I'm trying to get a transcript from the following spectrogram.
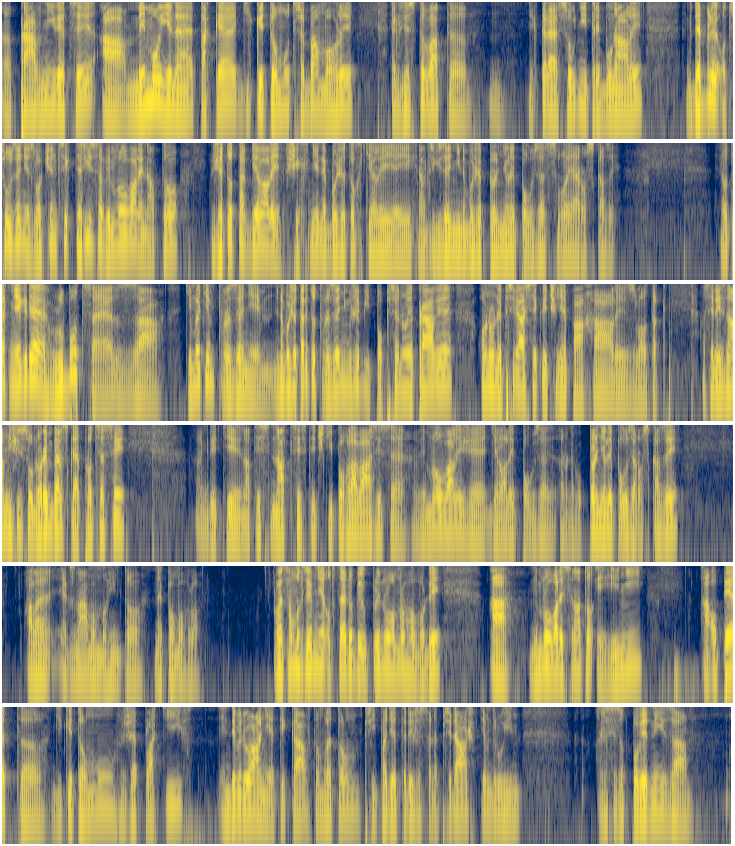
Eh, právní věci a mimo jiné také díky tomu třeba mohly existovat eh, některé soudní tribunály, kde byli odsouzeni zločinci, kteří se vymlouvali na to, že to tak dělali všichni, nebo že to chtěli jejich nadřízení, nebo že plnili pouze svoje rozkazy. Jo, tak někde hluboce za tímhletím tvrzením, nebo že tady to tvrzení může být popřeno, je právě ono nepřidáš se k většině pácháli zlo, tak asi nejznámější jsou norimberské procesy, kdy ti nacističtí pohlaváři se vymlouvali, že dělali pouze, nebo plnili pouze rozkazy, ale jak známo, mnohým to nepomohlo. Ale samozřejmě od té doby uplynulo mnoho vody a vymlouvali se na to i jiní. A opět eh, díky tomu, že platí individuální etika v tomhletom případě, tedy že se nepřidáš k těm druhým a že jsi zodpovědný za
